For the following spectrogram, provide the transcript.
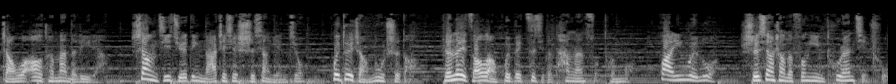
掌握奥特曼的力量。上级决定拿这些石像研究。灰队长怒斥道：“人类早晚会被自己的贪婪所吞没。”话音未落，石像上的封印突然解除，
